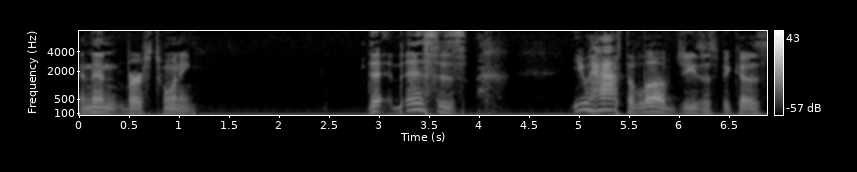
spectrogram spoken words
And then verse 20. This is, you have to love Jesus because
